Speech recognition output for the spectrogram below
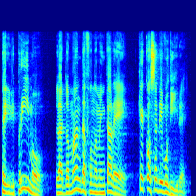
Per il primo la domanda fondamentale è che cosa devo dire?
